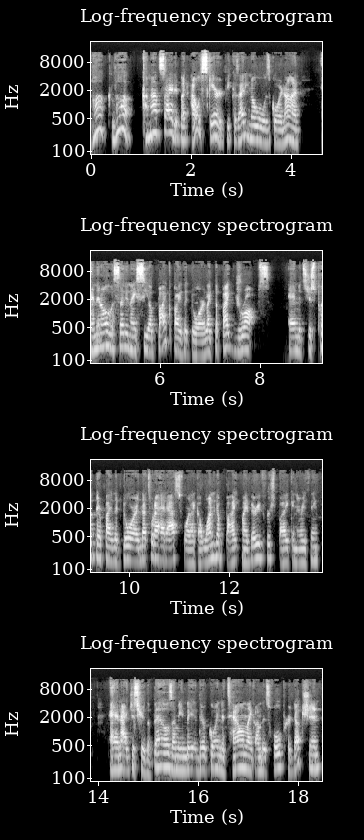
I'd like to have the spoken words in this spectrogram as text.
Look, look, come outside. But I was scared because I didn't know what was going on. And then all of a sudden, I see a bike by the door. Like, the bike drops and it's just put there by the door. And that's what I had asked for. Like, I wanted a bike, my very first bike and everything. And I just hear the bells. I mean, they, they're going to town, like, on this whole production.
